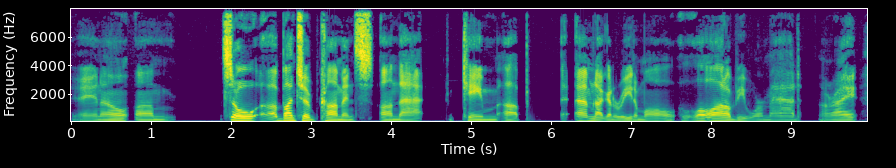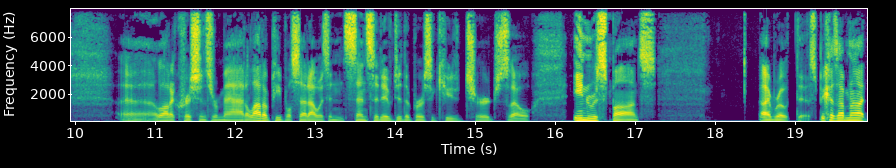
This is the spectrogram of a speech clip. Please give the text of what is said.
You know, um, so a bunch of comments on that came up. I'm not going to read them all. A lot of people were mad. All right. Uh, a lot of Christians were mad. A lot of people said I was insensitive to the persecuted church. So, in response, I wrote this because I'm not.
